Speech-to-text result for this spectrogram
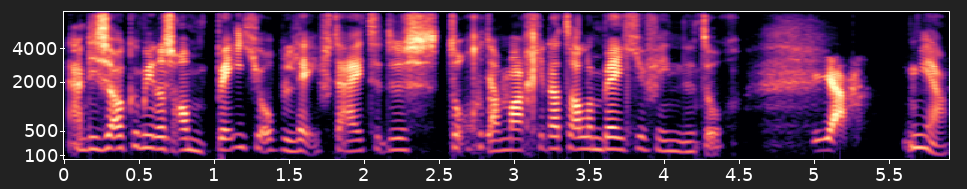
Nou, die is ook inmiddels al een beetje op leeftijd. Dus toch, dan mag je dat al een beetje vinden, toch? Ja. Ja.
